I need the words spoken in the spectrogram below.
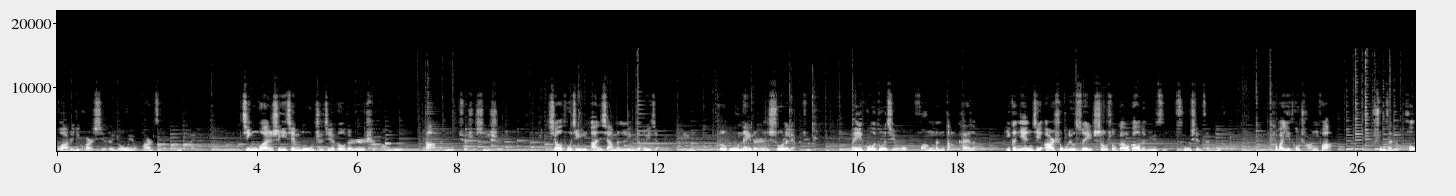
挂着一块写着“游泳”二字的门牌。尽管是一间木质结构的日式房屋，大门却是西式的。小土井按下门铃的对讲铃，和屋内的人说了两句。没过多久，房门打开了，一个年纪二十五六岁、瘦瘦高高的女子出现在门口。她把一头长发束在脑后。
